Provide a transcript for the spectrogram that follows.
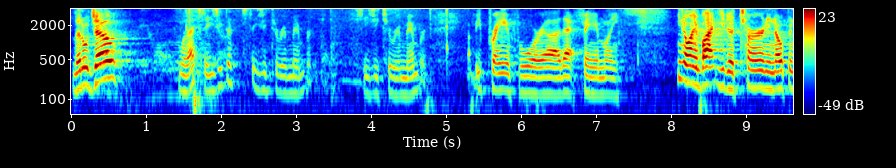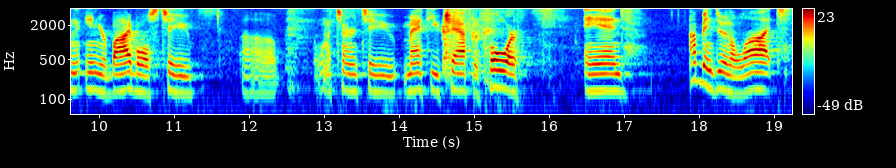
Little Joe? Well, that's easy to it's easy to remember. It's easy to remember. I'll be praying for uh, that family. You know, I invite you to turn and open in your Bibles to. Uh, I want to turn to Matthew chapter four, and I've been doing a lot.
